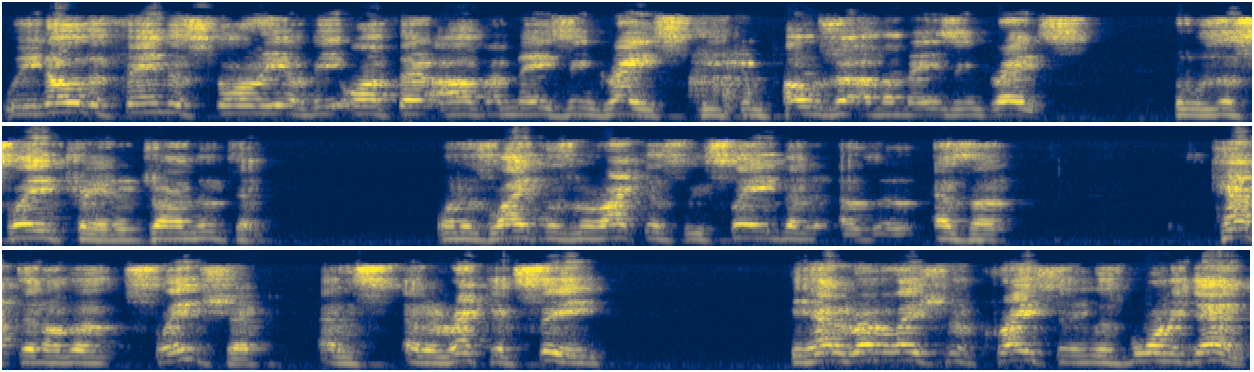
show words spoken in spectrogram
We know the famous story of the author of Amazing Grace, the composer of Amazing Grace, who was a slave trader, John Newton. When his life was miraculously saved as a captain of a slave ship at a, at a wreck at sea, he had a revelation of Christ and he was born again.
